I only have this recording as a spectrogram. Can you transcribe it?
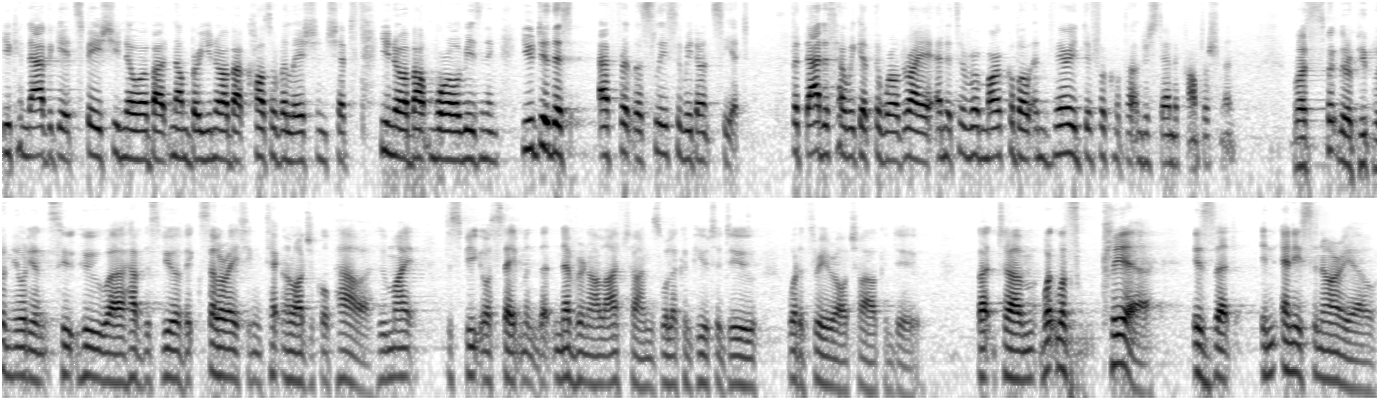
You can navigate space. You know about number. You know about causal relationships. You know about moral reasoning. You do this effortlessly so we don't see it. But that is how we get the world right. And it's a remarkable and very difficult to understand accomplishment. Well, I suspect there are people in the audience who, who uh, have this view of accelerating technological power, who might dispute your statement that never in our lifetimes will a computer do what a three year old child can do. But um, what, what's clear is that in any scenario,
